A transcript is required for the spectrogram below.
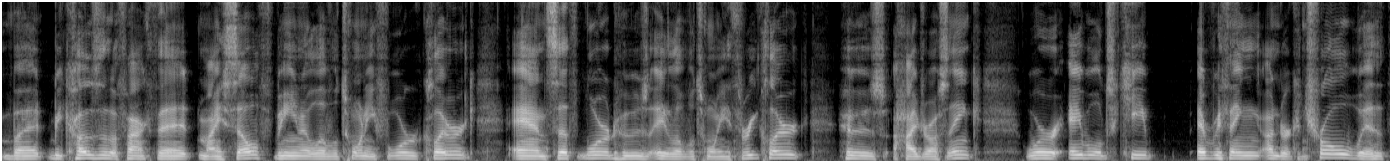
but because of the fact that myself being a level 24 cleric and Sith Lord, who's a level 23 cleric, who's Hydros Inc., were able to keep everything under control with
